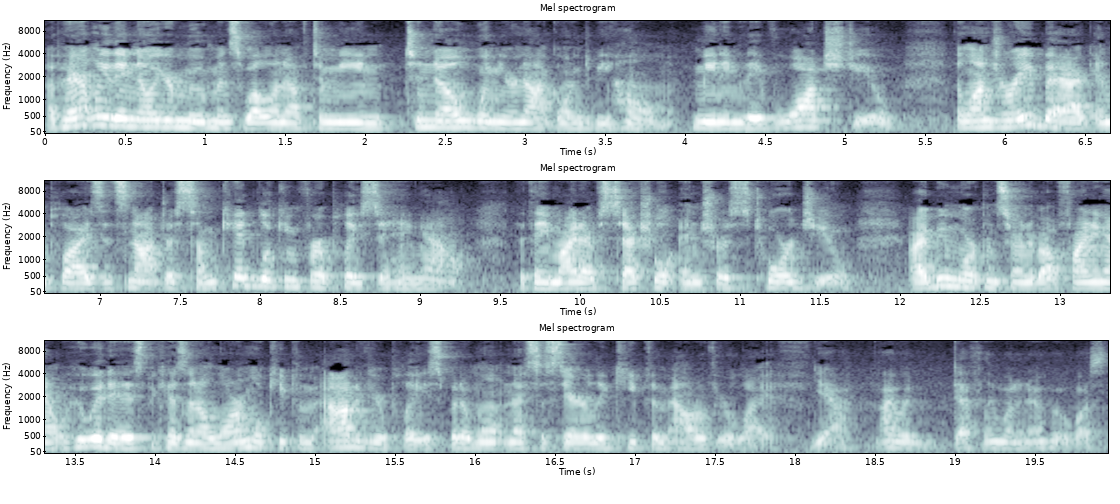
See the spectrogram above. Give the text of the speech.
Apparently, they know your movements well enough to mean to know when you're not going to be home, meaning they've watched you. The lingerie bag implies it's not just some kid looking for a place to hang out, that they might have sexual interest towards you. I'd be more concerned about finding out who it is because an alarm will keep them out of your place, but it won't necessarily keep them out of your life. Yeah, I would definitely want to know who it was.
